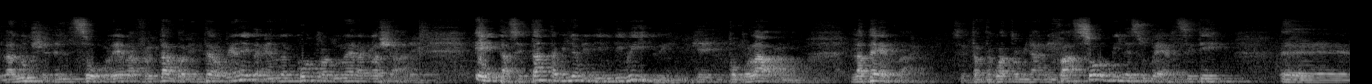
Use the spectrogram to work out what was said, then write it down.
la- luce del sole, raffreddando l'intero pianeta che andò incontro ad un'era glaciale e da 70 milioni di individui che popolavano la Terra 74.000 anni fa, solo mille superstiti eh,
